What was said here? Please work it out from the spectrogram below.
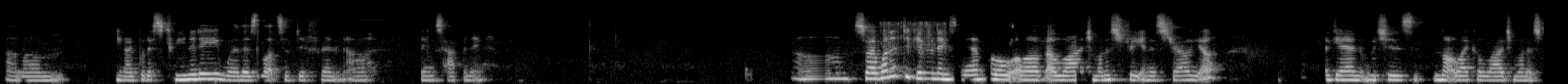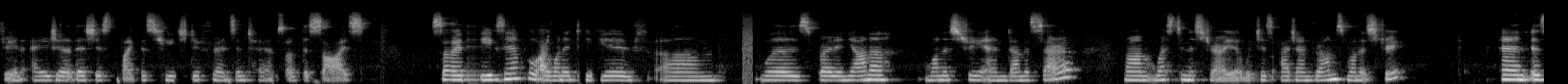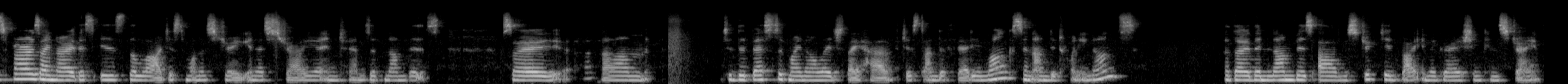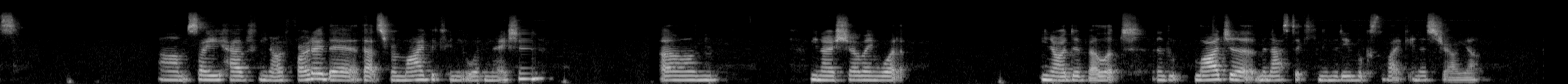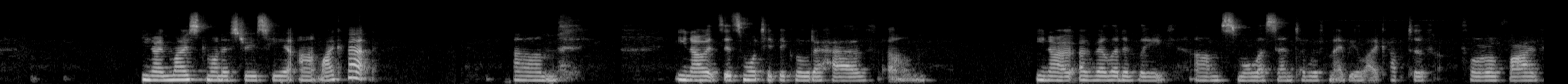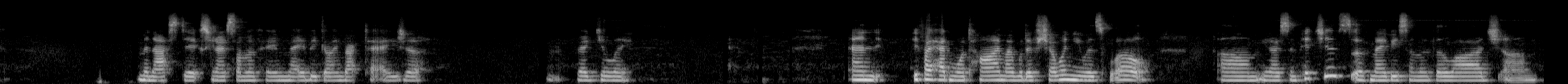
um, you know, Buddhist community where there's lots of different uh, things happening. Um, so I wanted to give an example of a large monastery in Australia again, which is not like a large monastery in Asia. There's just like this huge difference in terms of the size. So the example I wanted to give um, was Bodhinyana Monastery and Dhammasara from Western Australia, which is Ajahn Brahm's monastery. And as far as I know, this is the largest monastery in Australia in terms of numbers. So um, to the best of my knowledge, they have just under 30 monks and under 20 nuns although the numbers are restricted by immigration constraints. Um, so you have, you know, a photo there that's from my Bhikkhuni ordination, um, you know, showing what, you know, a developed and larger monastic community looks like in Australia. you know, most monasteries here aren't like that. Um, you know, it's it's more typical to have, um, you know, a relatively um, smaller center with maybe like up to four or five monastics. You know, some of whom may be going back to Asia regularly. And if I had more time, I would have shown you as well, um, you know, some pictures of maybe some of the large um,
